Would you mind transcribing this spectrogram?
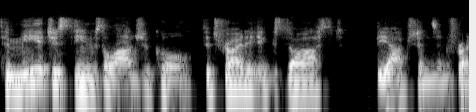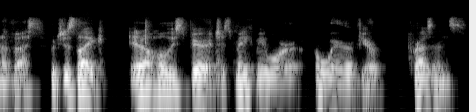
to me it just seems logical to try to exhaust the options in front of us which is like you know holy spirit just make me more aware of your presence.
